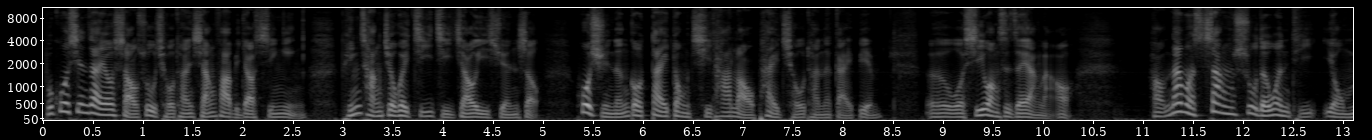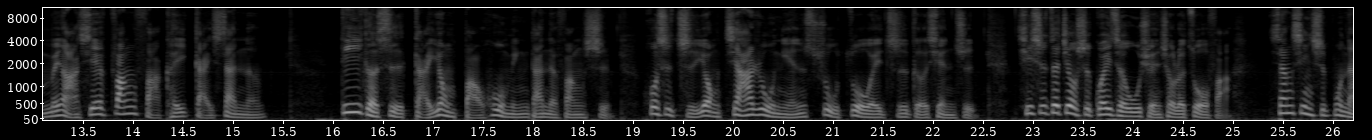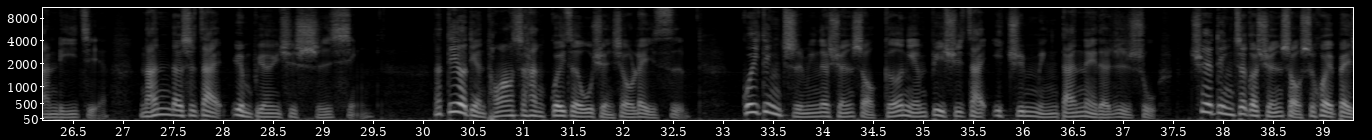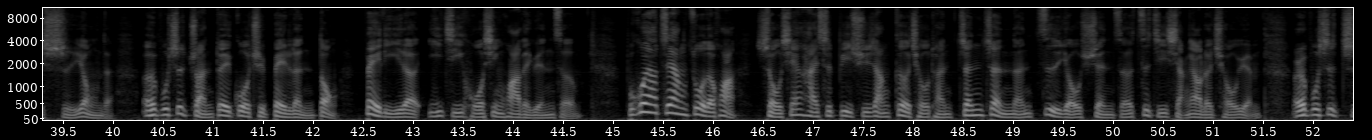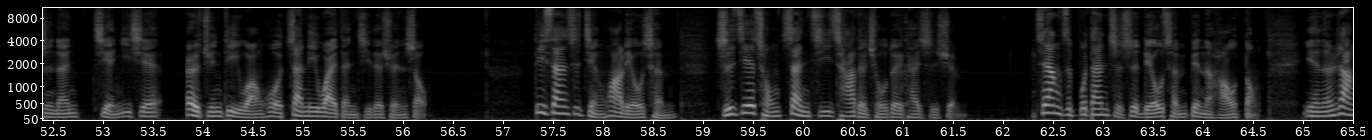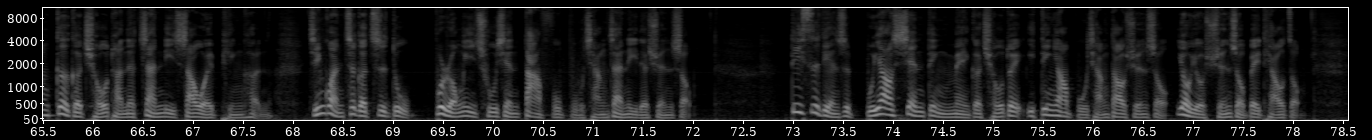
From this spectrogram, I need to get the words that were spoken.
不过现在有少数球团想法比较新颖，平常就会积极交易选手，或许能够带动其他老派球团的改变。呃，我希望是这样了哦。好，那么上述的问题有没哪些方法可以改善呢？第一个是改用保护名单的方式，或是只用加入年数作为资格限制。其实这就是规则五选秀的做法，相信是不难理解，难的是在愿不愿意去实行。那第二点同样是和规则五选秀类似，规定指明的选手隔年必须在一军名单内的日数，确定这个选手是会被使用的，而不是转队过去被冷冻，背离了移籍活性化的原则。不过要这样做的话，首先还是必须让各球团真正能自由选择自己想要的球员，而不是只能捡一些二军帝王或战力外等级的选手。第三是简化流程。直接从战绩差的球队开始选，这样子不单只是流程变得好懂，也能让各个球团的战力稍微平衡。尽管这个制度不容易出现大幅补强战力的选手。第四点是不要限定每个球队一定要补强到选手，又有选手被挑走，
